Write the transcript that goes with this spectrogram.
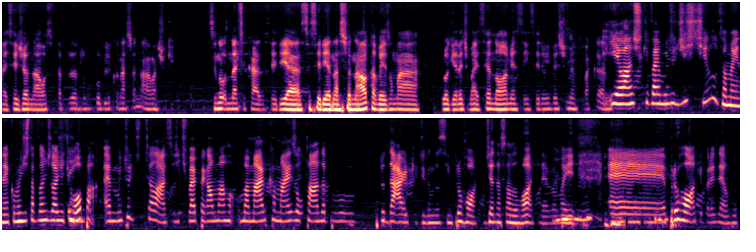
mais regional, ou se tá precisando de um público nacional. Eu acho que se no- nesse caso seria, se seria nacional, talvez uma blogueira de mais renome, assim, seria um investimento bacana. E eu acho que vai muito de estilo também, né? Como a gente tá falando de loja de Sim. roupa, é muito, de, sei lá, se a gente vai pegar uma, uma marca mais voltada pro, pro dark, digamos assim, pro rock, Dia Nacional do Rock, né? Vamos aí. É, pro rock, por exemplo.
